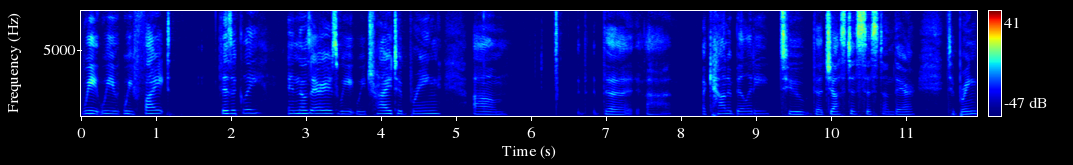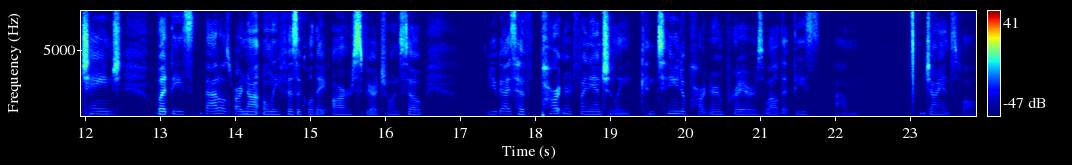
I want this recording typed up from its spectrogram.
we, we, we fight physically in those areas. We, we try to bring um, the uh, accountability to the justice system there to bring change. But these battles are not only physical, they are spiritual. And so you guys have partnered financially. Continue to partner in prayer as well that these um, giants fall.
